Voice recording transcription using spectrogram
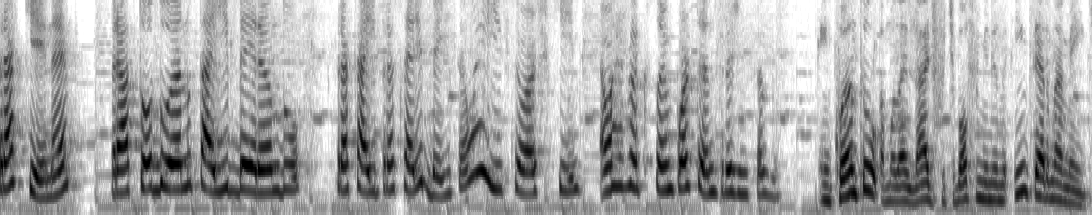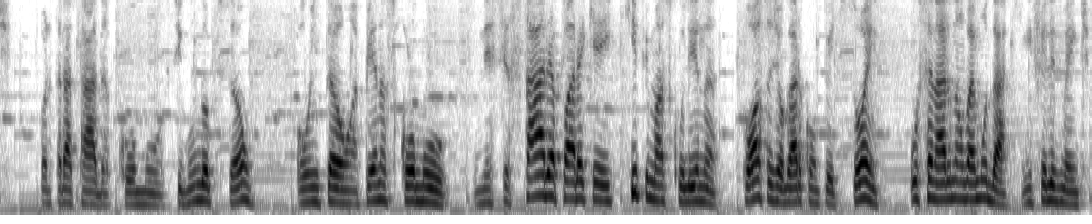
para quê, né? Para todo ano tá aí beirando para cair para a Série B. Então é isso, eu acho que é uma reflexão importante para a gente fazer. Enquanto a modalidade futebol feminino internamente for tratada como segunda opção, ou então apenas como necessária para que a equipe masculina possa jogar competições, o cenário não vai mudar, infelizmente.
